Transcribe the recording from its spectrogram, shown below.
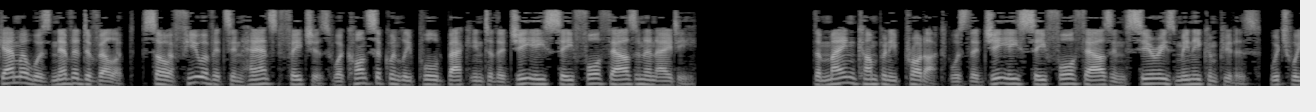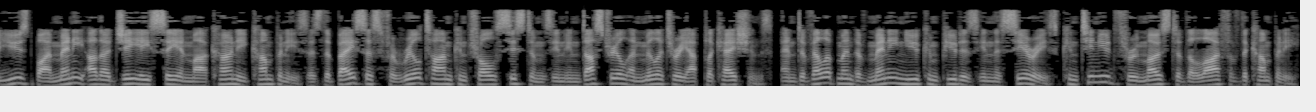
Gamma was never developed, so a few of its enhanced features were consequently pulled back into the GEC 4080. The main company product was the GEC 4000 series minicomputers, which were used by many other GEC and Marconi companies as the basis for real-time control systems in industrial and military applications, and development of many new computers in the series continued through most of the life of the company.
